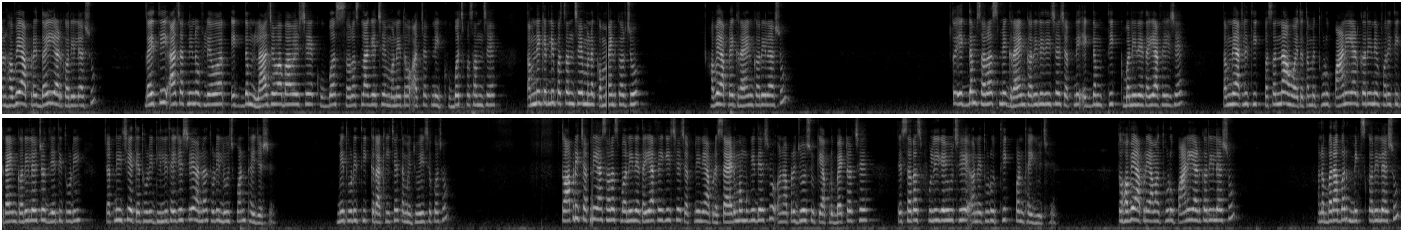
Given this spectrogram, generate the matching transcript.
અને હવે આપણે દહીં એડ કરી લેશું. દહીંથી આ ચટણીનો ફ્લેવર એકદમ લાજવાબ આવે છે, ખૂબ જ સરસ લાગે છે. મને તો આ ચટણી ખૂબ જ પસંદ છે. તમને કેટલી પસંદ છે મને કમેન્ટ કરજો. હવે આપણે ગ્રાઇન્ડ કરી લેશું. તો એકદમ સરસ મેં ગ્રાઇન્ડ કરી લીધી છે. ચટણી એકદમ થીક બનીને તૈયાર થઈ છે. તમને આટલી થીક પસંદ ના હોય તો તમે થોડું પાણી એડ કરીને ફરીથી ગ્રાઇન્ડ કરી લેજો, જેથી થોડી ચટણી છે તે થોડી ઢીલી થઈ જશે અને થોડી લૂઝ પણ થઈ જશે. મેં થોડી થીક રાખી છે, તમે જોઈ શકો છો. તો આપણી ચટણી આ સરસ બનીને તૈયાર થઈ ગઈ છે. ચટણીને આપણે સાઈડમાં મૂકી દઈશું અને આપણે જોઈશું કે આપણું બેટર છે. તે સરસ ફૂલી ગયું છે અને થોડું થીક પણ થઈ ગયું છે. તો હવે આપણે આમાં થોડું પાણી એડ કરી લેશું અને બરાબર મિક્સ કરી લેશું.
